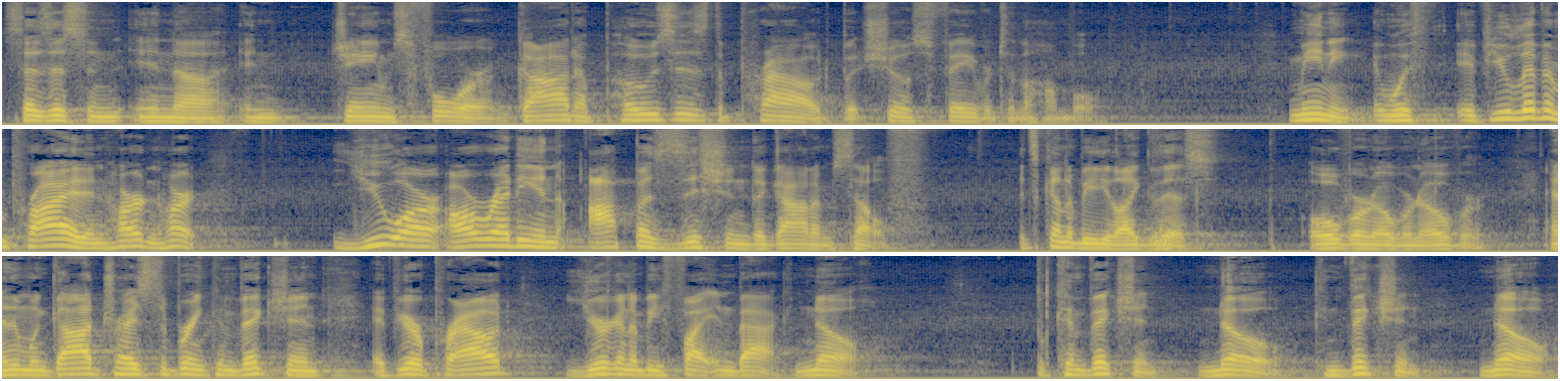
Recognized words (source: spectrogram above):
It says this in, in, uh, in James 4 God opposes the proud, but shows favor to the humble. Meaning, with, if you live in pride and hardened heart, you are already in opposition to God Himself. It's going to be like this over and over and over. And then when God tries to bring conviction, if you're proud, you're going to be fighting back. No. Conviction, no. Conviction, no.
